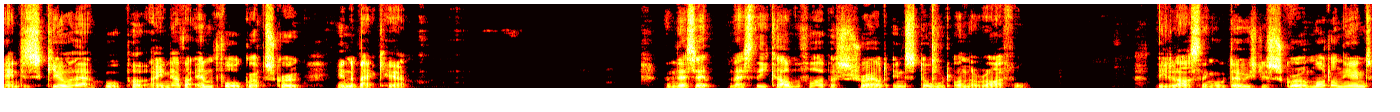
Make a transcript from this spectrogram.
And to secure that, we'll put another M4 grub screw in the back here. And that's it. That's the carbon fibre shroud installed on the rifle. The last thing we'll do is just screw a mod on the end.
